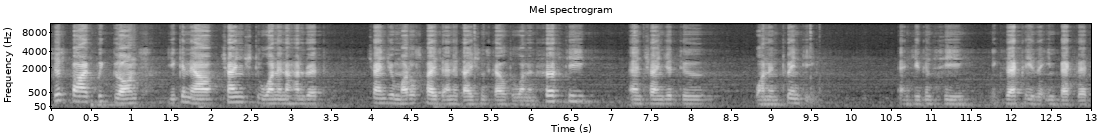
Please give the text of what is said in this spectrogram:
just by a quick glance, you can now change to 1 in 100, change your model space annotation scale to 1 in 50, and change it to 1 in 20. And you can see exactly the impact that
